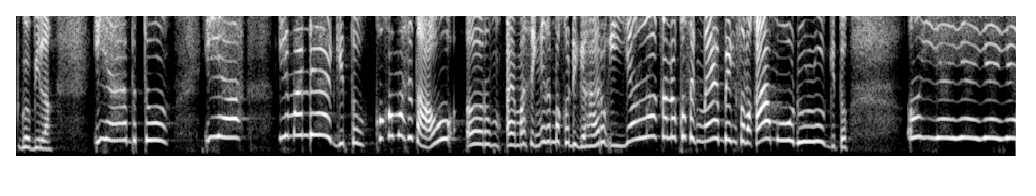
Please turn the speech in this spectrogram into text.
Gue bilang, "Iya, betul. Iya, iya Manda gitu. Kok kamu masih tahu rum- eh masih ingat sama aku di Gaharu? Iyalah, kan aku sering nebeng sama kamu dulu gitu." Oh iya iya iya iya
